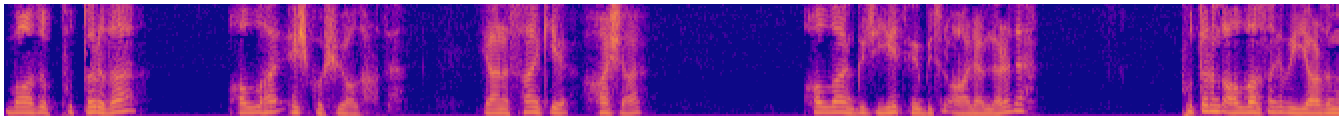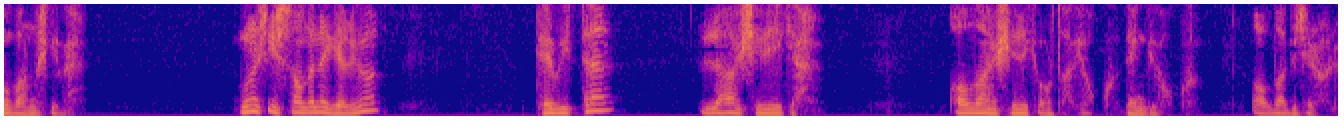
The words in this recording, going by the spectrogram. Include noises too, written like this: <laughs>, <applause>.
bazı putları da Allah'a eş koşuyorlardı. Yani sanki haşa Allah'ın gücü yetmiyor bütün alemlere de putların da Allah'a sanki bir yardımı varmış gibi. Bunun için İslam'da ne geliyor? Tevhidde la şerike. Allah'ın şeriki ortağı yok. Dengi yok. Allah bir celalü.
